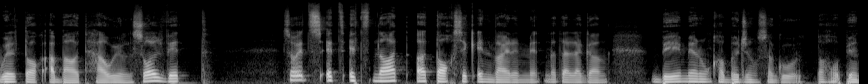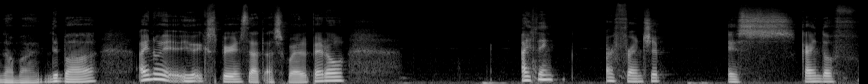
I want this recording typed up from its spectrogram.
will talk about how we'll solve it, So it's it's it's not a toxic environment na talagang be meron ka ba diyang sagot? Pakopya naman, 'di ba? I know you experience that as well, pero I think our friendship is kind of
